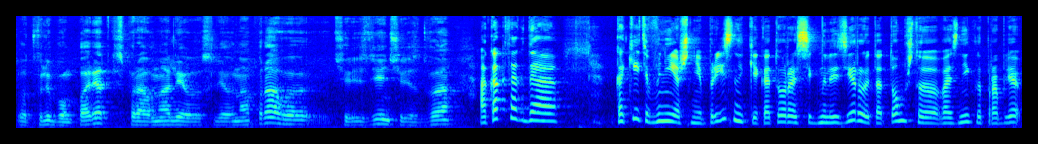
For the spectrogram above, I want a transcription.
вот в любом порядке, справа налево, слева направо, через день, через два. А как тогда, какие эти внешние признаки, которые сигнализируют о том, что возникла, проблема,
